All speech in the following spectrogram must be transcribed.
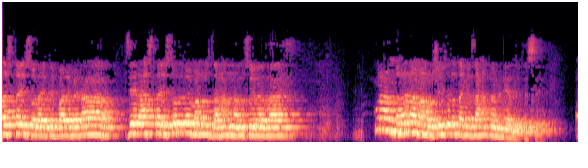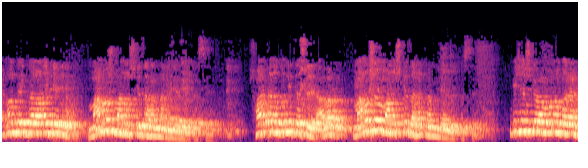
রাস্তায় চলাইতে পারবে না, যে রাস্তায় চললে মানুষ জাহান্নাম চলে যায়। কোরআন ধরে না মানুষ, এই জন্য তাকে জাহান নামে নিয়ে যেতেছে। এখন দেখবেন অনেকে মানুষ মানুষকে জাহান নামে নিয়ে যেতেছে। তো নিতেছে, আবার মানুষও মানুষকে জাহান নামে নিয়ে যেতেছে। বিশেষ করে মনে করেন,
